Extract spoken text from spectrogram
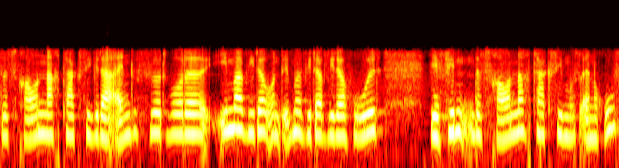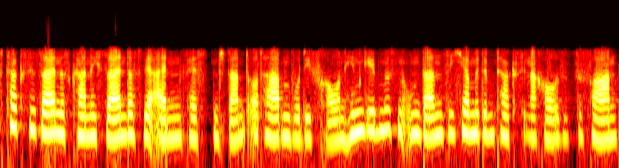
das Frauennachttaxi wieder eingeführt wurde, immer wieder und immer wieder wiederholt. Wir finden, das Frauennachttaxi muss ein Ruftaxi sein. Es kann nicht sein, dass wir einen festen Standort haben, wo die Frauen hingehen müssen, um dann sicher mit dem Taxi nach Hause zu fahren,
